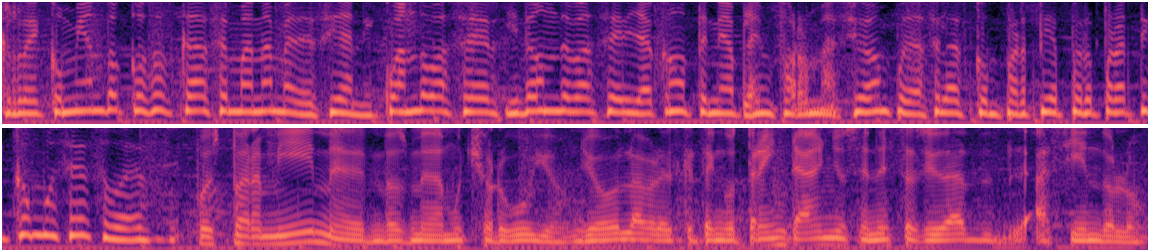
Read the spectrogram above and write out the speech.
recomiendo cosas cada semana me decían, ¿y cuándo va a ser? ¿Y dónde va a ser? Ya cuando tenía la información, pues ya se las compartía. Pero para ti, ¿cómo es eso? Es Pues para mí me, pues me da mucho orgullo. Yo la verdad es que tengo 30 años en esta ciudad haciéndolo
